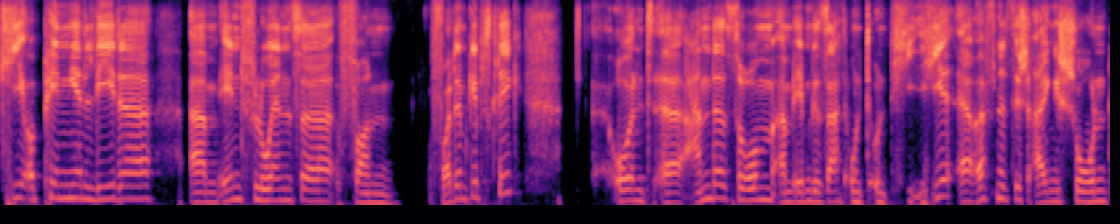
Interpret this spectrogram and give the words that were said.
Key Opinion Leader ähm, Influencer von vor dem Gipskrieg und äh, andersrum ähm, eben gesagt, und, und hier eröffnet sich eigentlich schon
